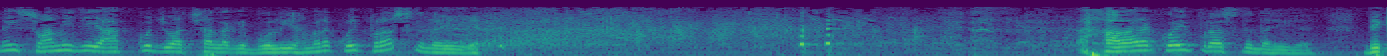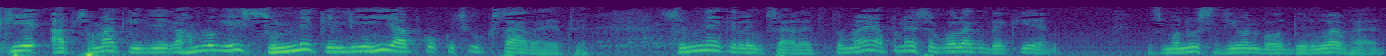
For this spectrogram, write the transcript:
नहीं स्वामी जी आपको जो अच्छा लगे, बोलिए, हमारा कोई प्रश्न नहीं है। हमारा कोई प्रश्न नहीं है। देखिए, आप क्षमा कीजिएगा, हम लोग यही सुनने के लिए ही आपको कुछ उकसा रहे थे। सुनने के लिए उकसा रहे थे। तो मैं अपने से बोला कि देखिए इस मनुष्य जीवन बहुत दुर्लभ है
